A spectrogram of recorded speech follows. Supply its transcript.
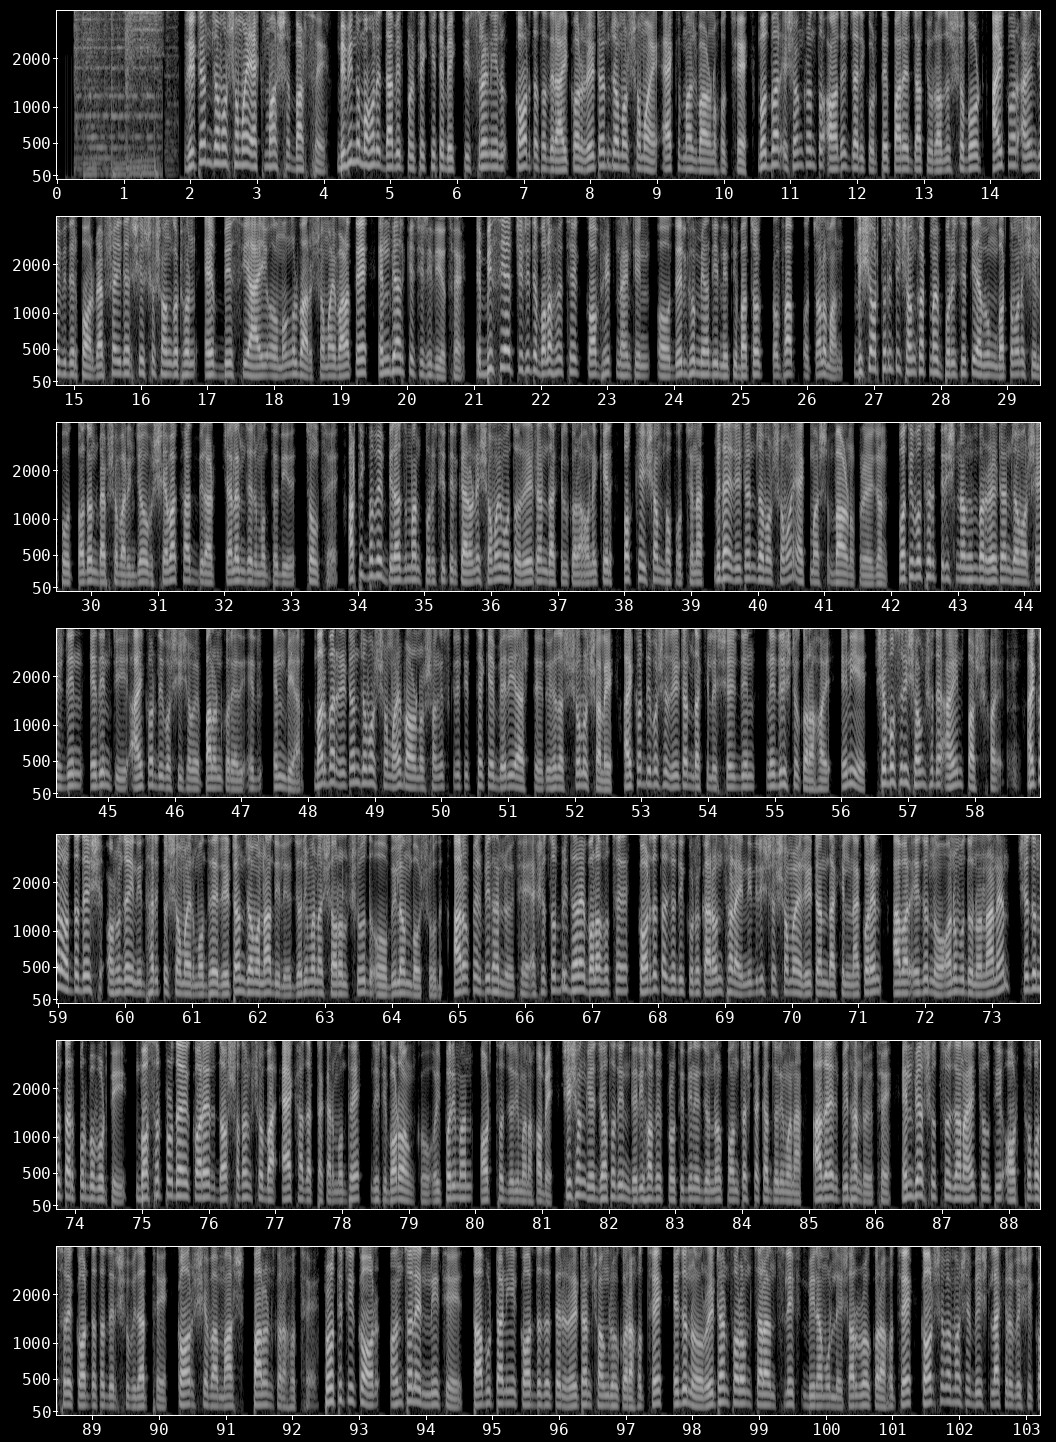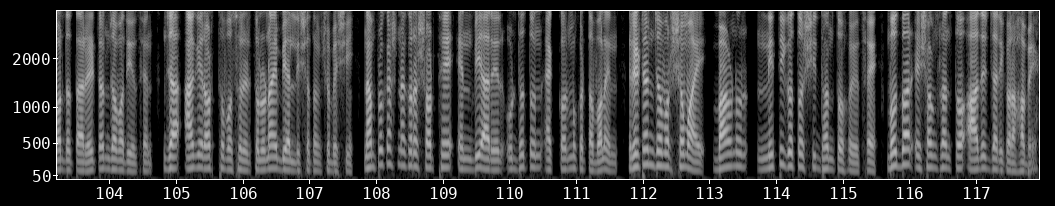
রিটার্ন জমার সময় এক মাস বাড়ছে। বিভিন্ন মহলের দাবির পরিপ্রেক্ষিতে ব্যক্তি শ্রেণির করদাতাদের আয়কর রিটার্ন জমার সময় এক মাস বাড়ানো হচ্ছে। বুধবার এ সংক্রান্ত আদেশ জারি করতে পারে জাতীয় রাজস্ব বোর্ড। আয়কর আইনজীবীদের পর ব্যবসায়ীদের শীর্ষ সংগঠন এফবিসিআই ও মঙ্গলবার সময় বাড়াতে এনবিআরকে চিঠি দিয়েছে। এফবিসিআইয়ের চিঠিতে বলা হয়েছে, কোভিড নাইন্টিন ও দীর্ঘমেয়াদী নেতিবাচক প্রভাব ও চলমান বিশ্ব অর্থনৈতিক সংকটময় পরিস্থিতি এবং বর্তমানে শিল্প উৎপাদন, ব্যবসা, বাণিজ্য ও সেবা খাত বিরাট চ্যালেঞ্জের মধ্যে দিয়ে চলছে। আর্থিকভাবে বিরাজমান পরিস্থিতির কারণে সময় মতো রিটার্ন দাখিল করা অনেকের পক্ষেই সম্ভব হচ্ছে না। বিধায় রিটার্ন জমার সময় এক মাস বাড়ানো প্রয়োজন। প্রতি বছর তিরিশ নভেম্বর রিটার্ন জমার শেষ দিন এদিনটি আয়কর দিবস হিসেবে পালন করে এনবিআর। বারবার রিটার্ন জমার সময় বাড়ানোর সংস্কৃতির থেকে বেরিয়ে আসতে দুই সালে আয়কর দিবসের রিটার্ন দাখিলের শেষ দিন নির্দিষ্ট করা হয়। এ নিয়ে সে বছরই সংসদে আইন পাশ হয়। আয়কর অধ্যাদেশ অনুযায়ী নির্ধারিত সময়ের মধ্যে রিটার্ন জমা না দিলে জরিমানা সরল সুদ ও বিলম্ব সুদ আরোপের বিধান রয়েছে। একশো চব্বিশ ধারায় বলা হচ্ছে, করদাতা যদি কোনো কারণ ছাড়াই নির্দিষ্ট সময়ে রিটার্ন দাখিল না করেন, আবার এজন্য অনুমোদনও না নেন, সেজন্য তার পূর্ববর্তী বছর প্রদায় করের দশ শতাংশ বা এক হাজার টাকার মধ্যে যেটি বড় অঙ্ক, ওই পরিমাণ অর্থ জরিমানা হবে। সেই সঙ্গে যতদিন দেরি হবে, প্রতিদিনের জন্য পঞ্চাশ টাকা জরিমানা আদায়ের বিধান রয়েছে। এনবিআর সূত্র জানায়, চলতি অর্থ বছরে করদাতাদের সুবিধার্থে কর সেবা মাস পালন করা হচ্ছে। প্রতিটি কর অঞ্চলের নিচে তাঁবু টানিয়ে করদাতাদের রিটার্ন সংগ্রহ করা হচ্ছে। এজন্য রিটার্ন ফরম চালান স্লিপ বিনামূল্যে সরবরাহ করা হচ্ছে। কর সেবা মাসে বিশ লাখেরও বেশি করদাতা রিটার্ন জমা দিয়েছেন, যা আগের অর্থ বছরের তুলনায় বিয়াল্লিশ শতাংশ বেশি। নাম প্রকাশ না করার শর্তে এনবিআর এর ঊর্ধ্বতন এক কর্মকর্তা বলেন, রিটার্ন জমার সময় বাড়ানোর নীতিগত সিদ্ধান্ত হয়েছে। বুধবার এ সংক্রান্ত আদেশ জারি করা হবে।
